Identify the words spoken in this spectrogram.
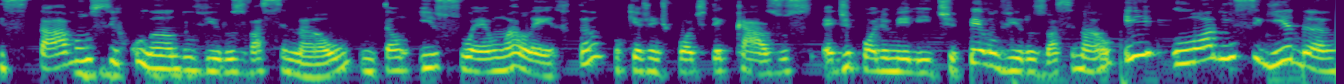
estavam circulando o vírus vacinal. Então, isso é um alerta, porque a gente pode ter casos é, de poliomielite pelo vírus vacinal. E logo em seguida,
